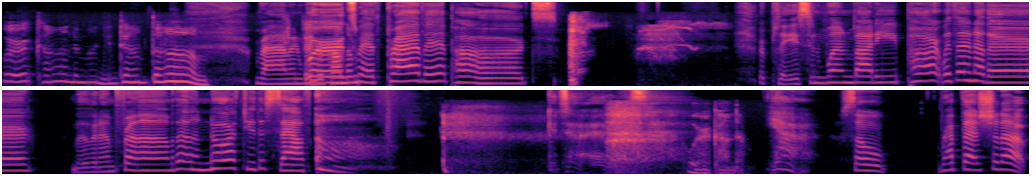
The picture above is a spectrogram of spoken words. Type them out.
We're a condom on your dumb thumb. Rhyming Finger words condom? with private parts. Replacing one body part with another. Moving them from the north to the south. Oh. Good times. Wear a condom. Yeah. So wrap that shit up.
